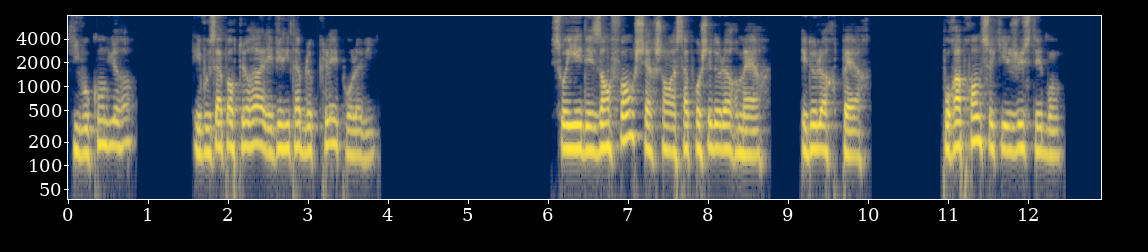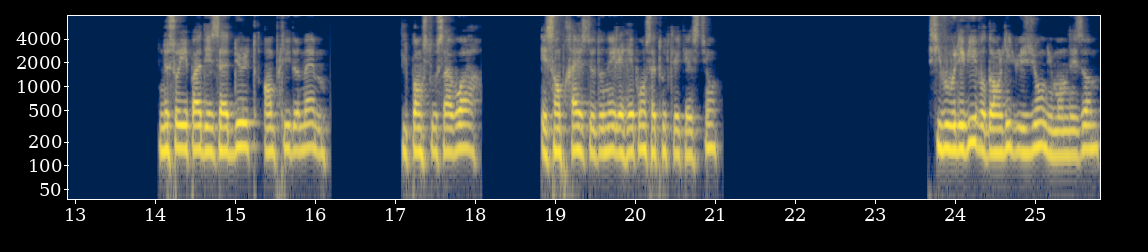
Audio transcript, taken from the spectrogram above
qui vous conduira et vous apportera les véritables clés pour la vie. Soyez des enfants cherchant à s'approcher de leur mère et de leur père pour apprendre ce qui est juste et bon. Ne soyez pas des adultes emplis d'eux-mêmes, qui pensent tout savoir et s'empressent de donner les réponses à toutes les questions. Si vous voulez vivre dans l'illusion du monde des hommes,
